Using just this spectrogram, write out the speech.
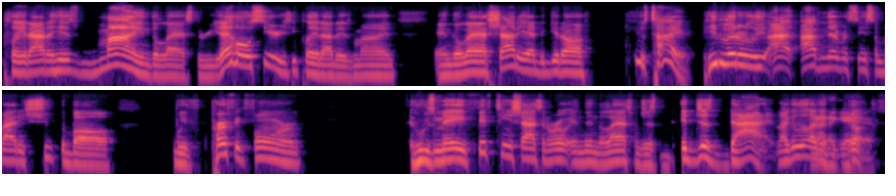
played out of his mind the last three that whole series he played out of his mind and the last shot he had to get off he was tired. He literally I I've never seen somebody shoot the ball with perfect form who's made 15 shots in a row and then the last one just it just died like it looked like out a of duck. gas.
